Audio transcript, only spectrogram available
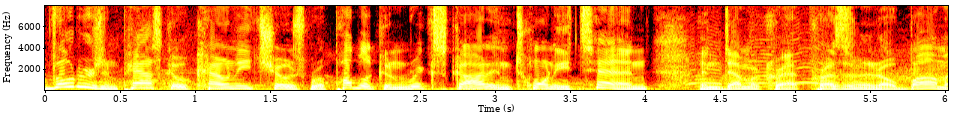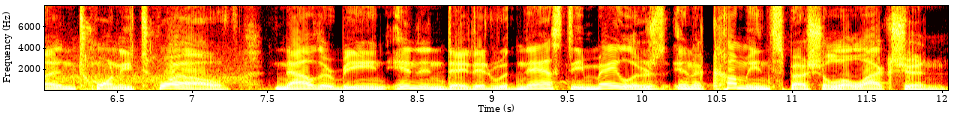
Voters in Pasco County chose Republican Rick Scott in 2010 and Democrat President Obama in 2012. Now they're being inundated with nasty mailers in a coming special election.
